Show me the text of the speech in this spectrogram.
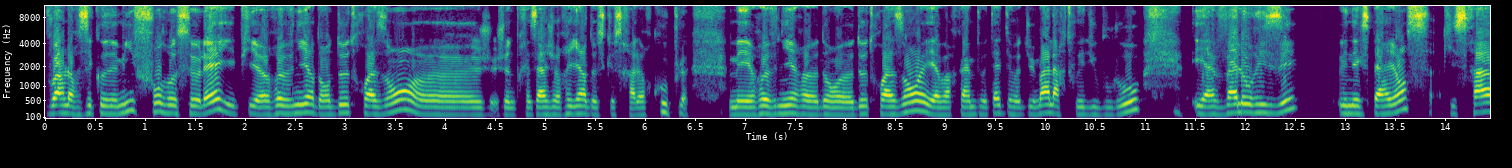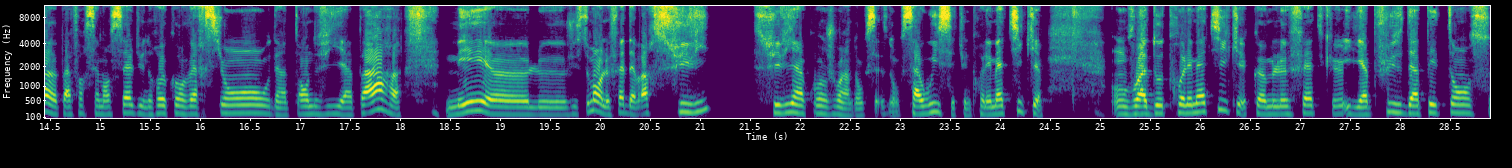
voir leurs économies fondre au soleil et puis revenir dans deux trois ans. je, je, ne présage rien de ce que sera leur couple, mais revenir dans deux trois ans et avoir quand même peut-être du mal à retrouver du boulot et à valoriser une expérience qui sera euh, pas forcément celle d'une reconversion ou d'un temps de vie à part, mais euh, le, justement le fait d'avoir suivi suivi un conjoint. Donc, donc ça, oui, c'est une problématique. On voit d'autres problématiques, comme le fait qu'il y a plus d'appétence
